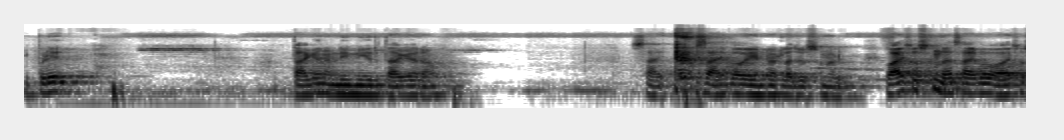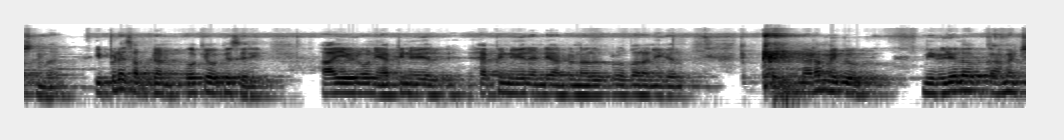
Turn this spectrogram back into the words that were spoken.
ఇప్పుడే తాగానండి మీరు తాగారా? సాయి సాయిబాబా ఏంటో అట్లా చూస్తున్నాడు. వాయిస్ వస్తుందా? సాయిబాబా వాయిస్ వస్తుందా? ఇప్పుడే సబ్డన్ ఓకే ఓకే సరి. Year one happy new year happy new year అండి అంటున్నారు రూపారాణి గారు. మేడం మీకు మీ వీడియోలో కామెంట్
